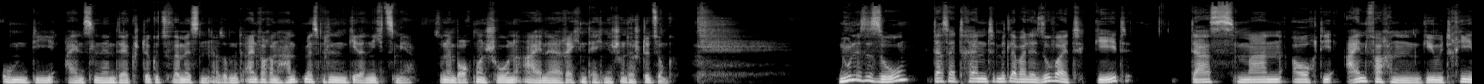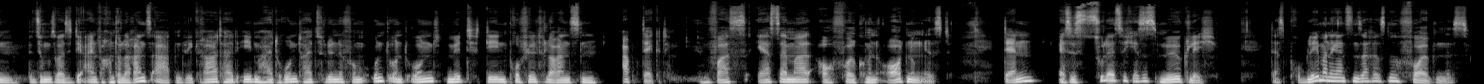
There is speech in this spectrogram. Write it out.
um die einzelnen Werkstücke zu vermessen. Also mit einfachen Handmessmitteln geht da nichts mehr. sondern braucht man schon eine rechentechnische Unterstützung. Nun ist es so, dass der Trend mittlerweile so weit geht, dass man auch die einfachen Geometrien beziehungsweise die einfachen Toleranzarten wie Gradheit, Ebenheit, Rundheit, Zylinderform und und und mit den Profiltoleranzen abdeckt, was erst einmal auch vollkommen in Ordnung ist. Denn es ist zulässig, es ist möglich. Das Problem an der ganzen Sache ist nur folgendes.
